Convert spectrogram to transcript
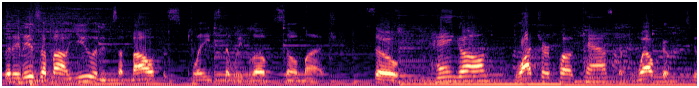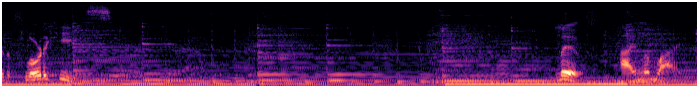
but it is about you and it's about this place that we love so much. So hang on, watch our podcast, and welcome to the Florida Keys. Live Island Life.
